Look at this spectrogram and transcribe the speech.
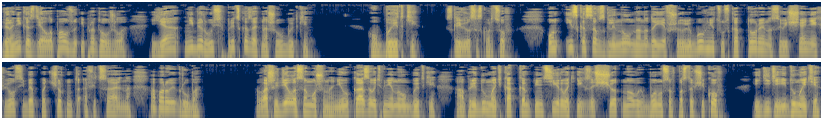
Вероника сделала паузу и продолжила. Я не берусь предсказать наши убытки. Убытки, скривился Скворцов. Он искоса взглянул на надоевшую любовницу, с которой на совещаниях вел себя подчеркнуто официально, а порой и грубо. Ваше дело, Самошина, не указывать мне на убытки, а придумать, как компенсировать их за счет новых бонусов поставщиков. Идите и думайте.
